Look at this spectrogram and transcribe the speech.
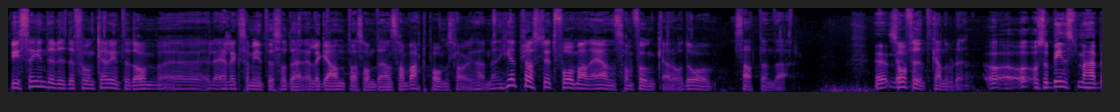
vissa individer funkar inte, de eh, är liksom inte så där eleganta som den som vart på omslaget. Men helt plötsligt får man en som funkar och då satt den där. eh, Så fint kan det bli. Och, och, så binds de här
